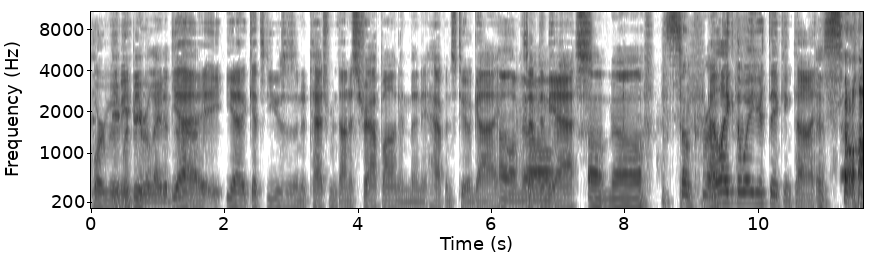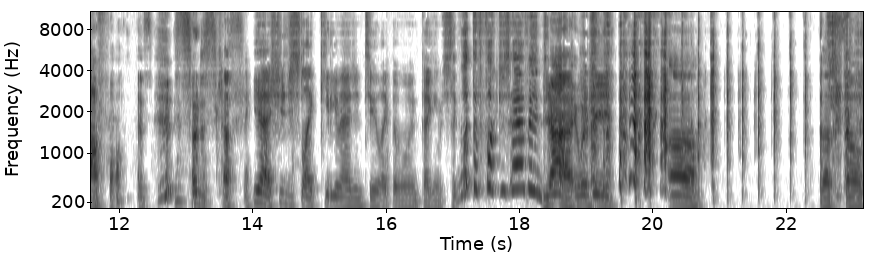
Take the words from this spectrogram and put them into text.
horror it movie. would be related. To yeah, that. it, yeah, it gets used as an attachment on a strap on, and then it happens to a guy, Oh no. except in the ass. Oh no, it's so gross. I like the way you're thinking, Todd. It's so awful. It's, it's so disgusting. Yeah, she just like can you imagine too, like the woman pegging. She's like, "What the fuck just happened?" Yeah, it would be. Oh, that's so.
